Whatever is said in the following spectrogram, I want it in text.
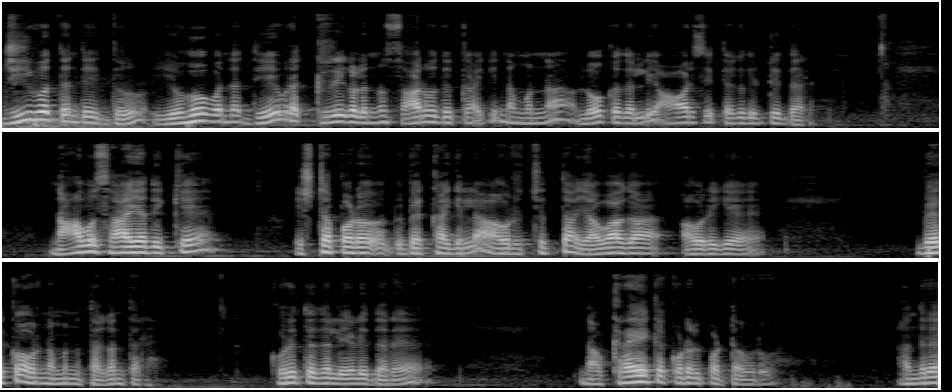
ಜೀವದಂದಿದ್ದು ಯಹೋವನ ದೇವರ ಕ್ರಿಯೆಗಳನ್ನು ಸಾರುವುದಕ್ಕಾಗಿ ನಮ್ಮನ್ನು ಲೋಕದಲ್ಲಿ ಆರಿಸಿ ತೆಗೆದಿಟ್ಟಿದ್ದಾರೆ. ನಾವು ಸಾಯೋದಕ್ಕೆ ಇಷ್ಟಪಡಬೇಕಾಗಿಲ್ಲ, ಅವ್ರ ಚಿತ್ತ ಯಾವಾಗ ಅವರಿಗೆ ಬೇಕೋ ಅವ್ರು ನಮ್ಮನ್ನು ತಗೊಂತಾರೆ. ಕುರಿತದಲ್ಲಿ ಹೇಳಿದ್ದಾರೆ ನಾವು ಕ್ರಯಕ್ಕೆ ಕೊಡಲ್ಪಟ್ಟವರು. ಅಂದರೆ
